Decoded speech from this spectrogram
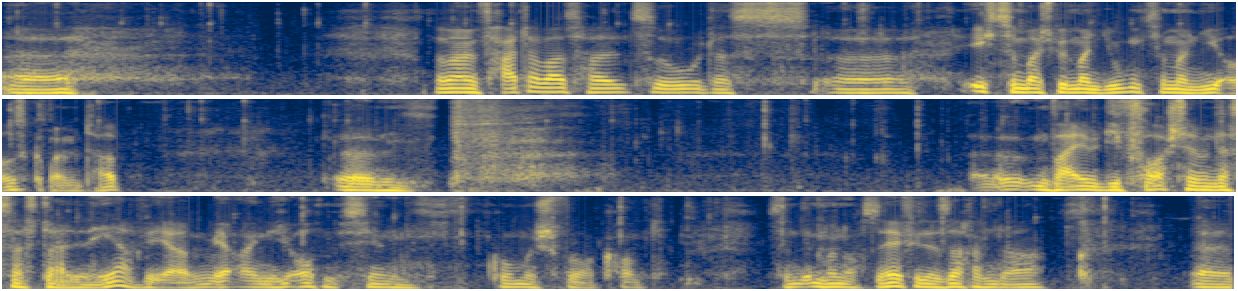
Äh, bei meinem Vater war es halt so, dass äh, ich zum Beispiel mein Jugendzimmer nie ausgeräumt habe. Ähm, äh, weil die Vorstellung, dass das da leer wäre, mir eigentlich auch ein bisschen komisch vorkommt. Es sind immer noch sehr viele Sachen da äh,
